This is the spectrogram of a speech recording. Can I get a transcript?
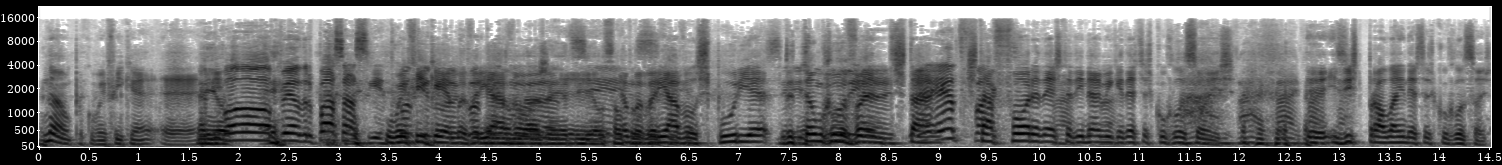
Não, porque o Benfica. É, é... Oh, Pedro, passa a seguinte. O Benfica é uma variável, é, é uma variável espúria Sim, de tão espúria. relevante. Está, é, está fora desta vai, dinâmica, vai. destas correlações. Vai, existe para além destas correlações.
